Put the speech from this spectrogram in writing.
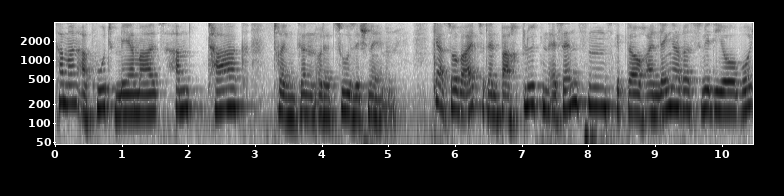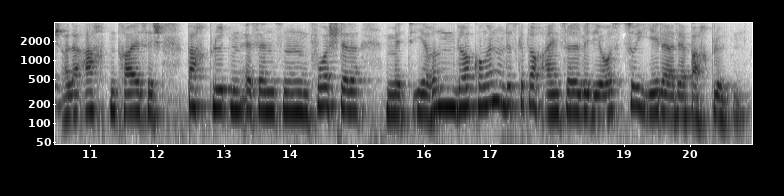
kann man akut mehrmals am Tag trinken oder zu sich nehmen. Ja, soweit zu den Bachblütenessenzen. Es gibt auch ein längeres Video, wo ich alle 38 Bachblütenessenzen vorstelle mit ihren Wirkungen und es gibt auch Einzelvideos zu jeder der Bachblüten.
